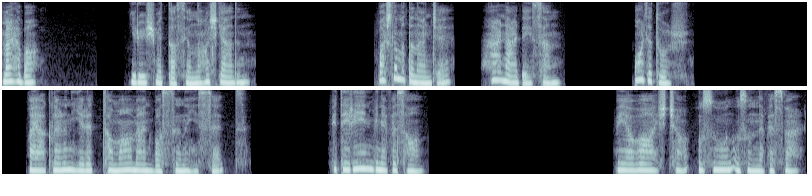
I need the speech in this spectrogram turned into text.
Merhaba. Yürüyüş meditasyonuna hoş geldin. Başlamadan önce her neredeysen orada dur. Ayaklarının yere tamamen bastığını hisset. Ve derin bir nefes al. Ve yavaşça uzun uzun nefes ver.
